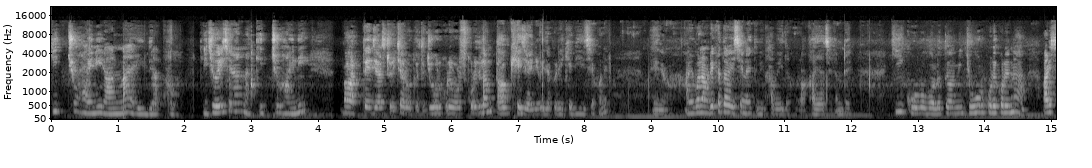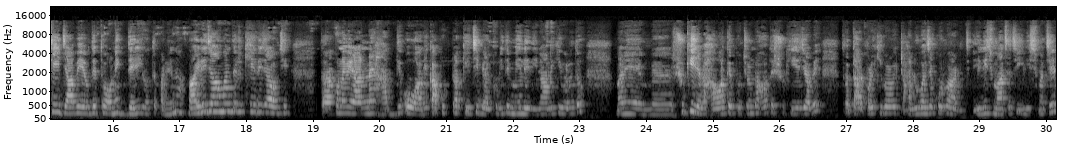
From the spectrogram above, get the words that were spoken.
কিচ্ছু হয়নি রান্না, এই দেখো। কিছু হয়েছে রান্না? কিচ্ছু হয়নি। ভাতটাই জাস্ট হয়েছে আর ওকে তো জোর করে ওর্স করে দিলাম, তাও খেয়ে যায়নি। ওই দেখো, রেখে দিয়েছে ওখানে এই দেখো, আমি বললাম, রেখে দাও, এসে নাই, তুমি খাবে। এই দেখো, রাখাই আছে এখানটায় কী করব বলো তো, আমি জোর করে করে না, আর সেই যাবে, ওদের তো অনেক দেরি হতে পারে না। বাইরে যাওয়া আমাদের খেয়ে যাওয়া উচিত। তো এখন আমি রান্নায় হাত দিই ও আগে কাপড়টা কেচে ব্যালকনিতে মেলে দিই, নাহলে কী বলো তো মানে শুকিয়ে যাবে, হাওয়াতে, প্রচণ্ড হাওয়াতে শুকিয়ে যাবে। তো তারপরে কী করব, একটু আলু ভাজা করব, আর ইলিশ মাছ আছে, ইলিশ মাছের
